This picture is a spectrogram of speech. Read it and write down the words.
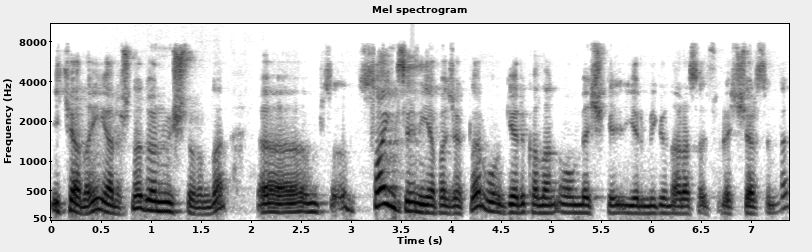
iki adayın yarışına dönmüş durumda. E, hangisini yapacaklar bu geri kalan 15-20 gün arası süreç içerisinde?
